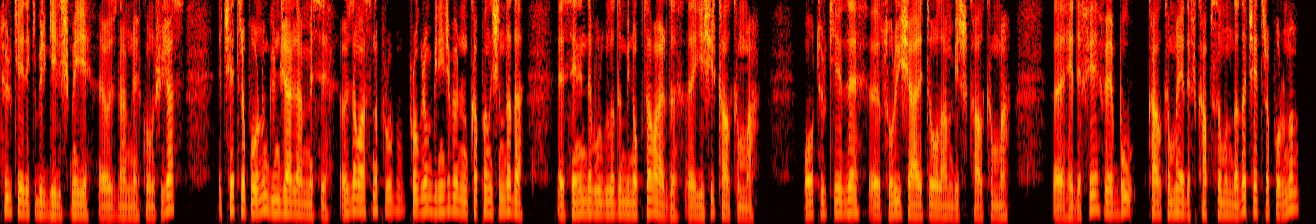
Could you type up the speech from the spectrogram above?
Türkiye'deki bir gelişmeyi e, Özlem'le konuşacağız. E, chat raporunun güncellenmesi. Özlem aslında pro programın birinci bölümünün kapanışında da e, senin de vurguladığın bir nokta vardı. Yeşil kalkınma. O Türkiye'de soru işareti olan bir kalkınma hedefi ve bu kalkınma hedefi kapsamında da chat raporunun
